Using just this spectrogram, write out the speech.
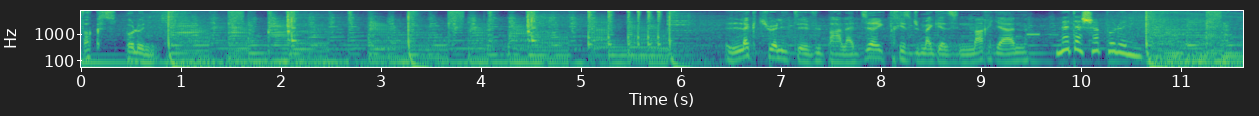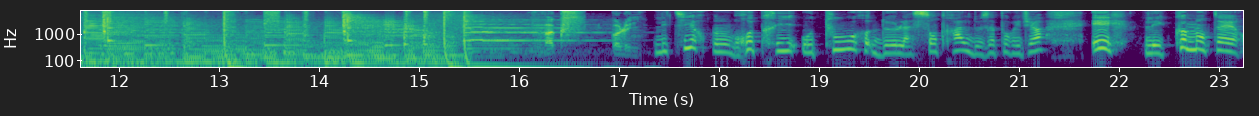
Vox Polony. L'actualité vue par la directrice du magazine Marianne, Natacha Polony. Vox Polony. Les tirs ont repris autour de la centrale de Zaporizhia et les commentaires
